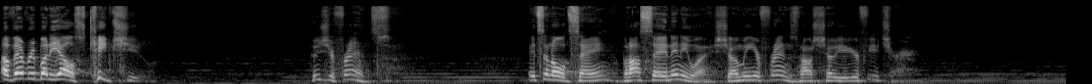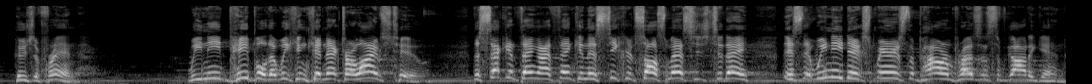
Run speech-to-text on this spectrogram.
of everybody else keeps you? Who's your friends? It's an old saying, but I'll say it anyway. Show me your friends and I'll show you your future. Who's a friend? We need people that we can connect our lives to. The second thing I think in this secret sauce message today is that we need to experience the power and presence of God again.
